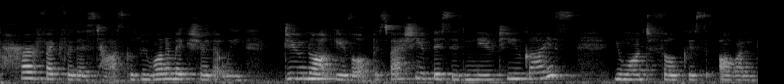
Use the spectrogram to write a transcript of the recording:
perfect for this task because we wanna make sure that we do not give up, especially if this is new to you guys. You want to focus on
